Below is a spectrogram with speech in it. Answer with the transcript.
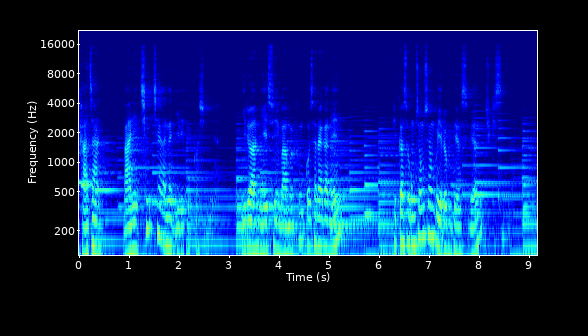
가장 많이 칭찬하는 일이 될 것입니다. 이러한 예수의 마음을 품고 살아가는 빛과 소금 청소년부 여러분 되었으면 좋겠습니다.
